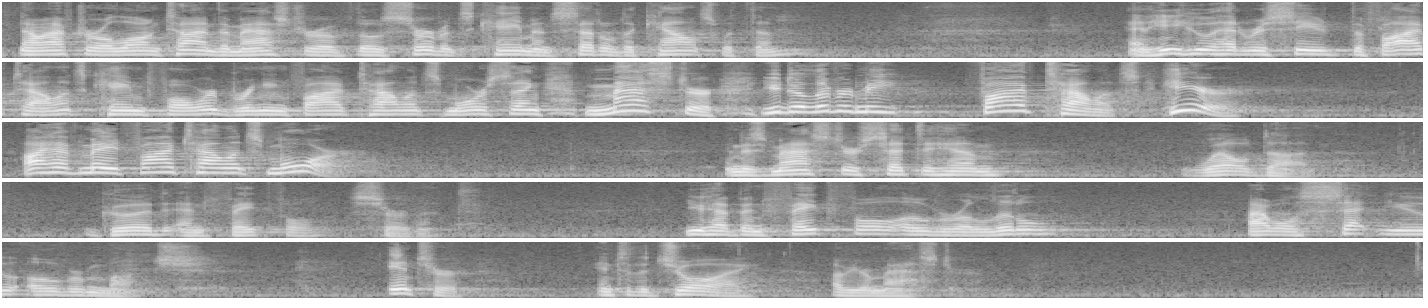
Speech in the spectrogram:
Now, after a long time, the master of those servants came and settled accounts with them. And he who had received the five talents came forward, bringing five talents more, saying, Master, you delivered me five talents. Here, I have made five talents more. And his master said to him, Well done, good and faithful servant. You have been faithful over a little, I will set you over much. Enter into the joy of your master.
